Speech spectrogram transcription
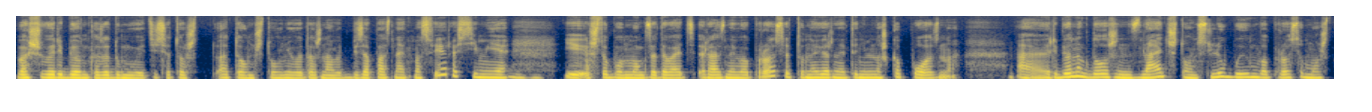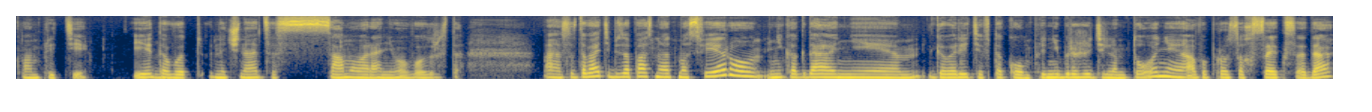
вашего ребенка задумываетесь о, то, что, о том, что у него должна быть безопасная атмосфера в семье, mm-hmm. и чтобы он мог задавать разные вопросы, то, наверное, это немножко поздно. А ребенок должен знать, что он с любым вопросом может к вам прийти. И mm-hmm. это вот начинается с самого раннего возраста. А создавайте безопасную атмосферу, никогда не говорите в таком пренебрежительном тоне о вопросах секса, да,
